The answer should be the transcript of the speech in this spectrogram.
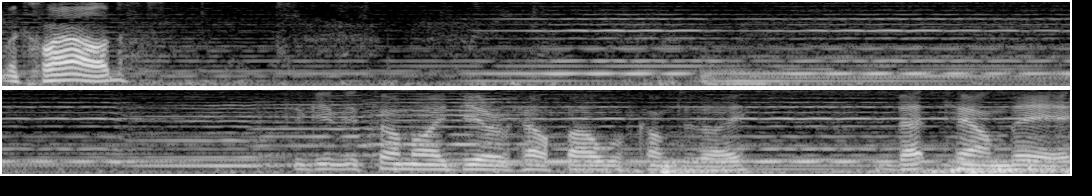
The cloud. Some idea of how far we've come today, that town there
